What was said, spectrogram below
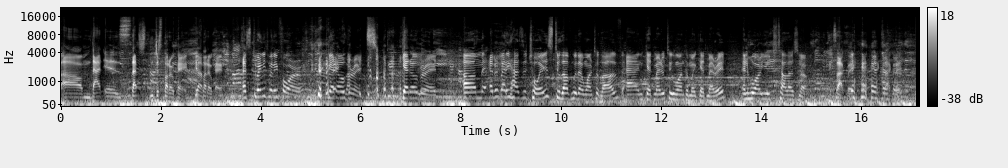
um, that is that's just not okay. It's Yeah. not okay. It's 2024. Get over it. Get over it. Um, everybody has a choice to love who they want to love and get married to who want to get married. And who are you to tell us no? Exactly. exactly.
